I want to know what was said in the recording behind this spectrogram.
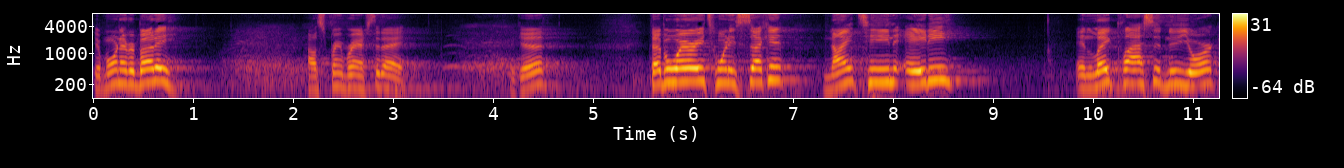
Good morning, everybody. How's Spring Branch today? Good? February 22nd, 1980, in Lake Placid, New York,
